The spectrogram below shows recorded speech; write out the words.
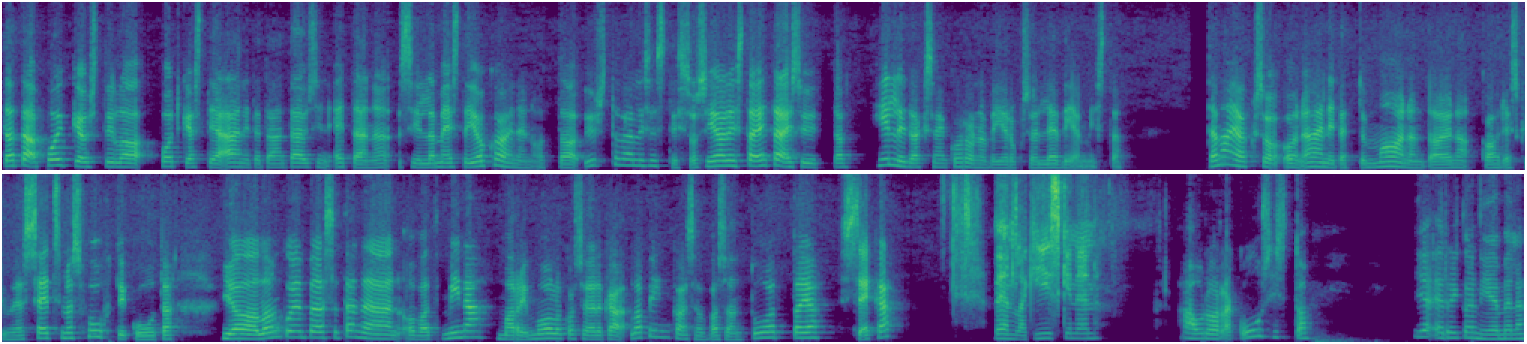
tätä poikkeustila-podcastia äänitetään täysin etänä, sillä meistä jokainen ottaa ystävällisesti sosiaalista etäisyyttä hillitäkseen koronaviruksen leviämistä. Tämä jakso on äänitetty maanantaina 27. huhtikuuta ja lankojen päässä tänään ovat minä, Mari Molkoselkä, Lapin kansan Vasan tuottaja sekä Venla Kiiskinen, Aurora Kuusisto ja Erika Niemelä.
